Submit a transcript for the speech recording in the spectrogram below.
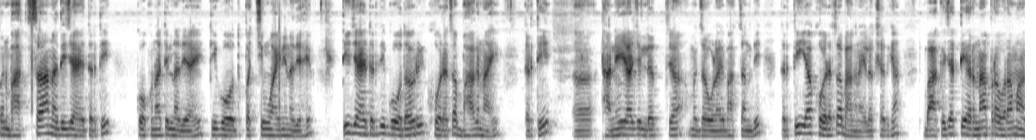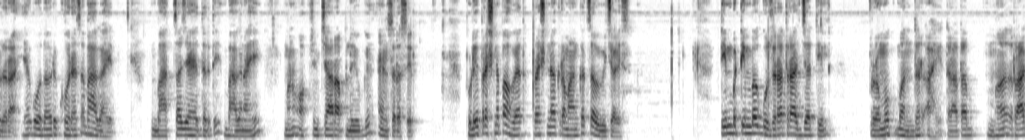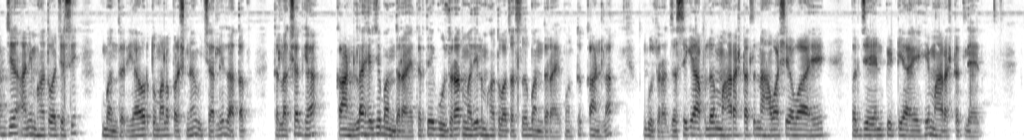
पण भातसा नदी जी आहे तर ती कोकणातील नदी आहे ती गो पश्चिम वाहिनी नदी आहे. ती जी आहे तर ती गोदावरी खोऱ्याचा भाग नाही. तर ती ठाणे या जिल्ह्याच्या जवळ आहे भातसा नदी. तर ती या खोऱ्याचा भाग नाही. लक्षात घ्या. बाकीच्या तेरणा प्रवरा मांजरा या गोदावरी खोऱ्याचा भाग आहेत. भातचा जे आहे तर ते भाग नाही. म्हणून ऑप्शन चार आपलं योग्य ॲन्सर असेल. पुढे प्रश्न पाहूयात. प्रश्न क्रमांक चव्वेचाळीस. टिंबटिंब गुजरात राज्यातील प्रमुख बंदर आहे. तर आता मह राज्य आणि महत्त्वाचे असे बंदर यावर तुम्हाला प्रश्न विचारले जातात. तर लक्षात घ्या. कांडला हे जे बंदर आहे तर ते गुजरातमधील महत्त्वाचं असं बंदर आहे कोणतं? कांडला गुजरात. जसे की आपलं महाराष्ट्रातलं न्हावा शेवा आहे तर जे एन पी टी आहे हे महाराष्ट्रातले आहेत.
